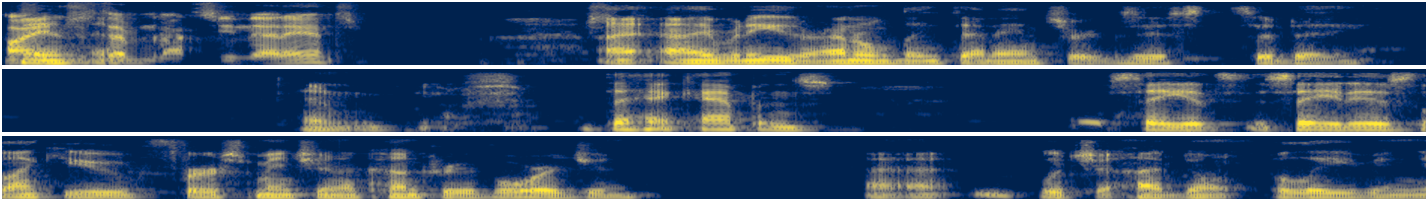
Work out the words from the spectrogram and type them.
I and, just have not seen that answer. I, I haven't either. I don't think that answer exists today. And what the heck happens? Say it's say it is like you first mentioned a country of origin, uh, which I don't believe in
